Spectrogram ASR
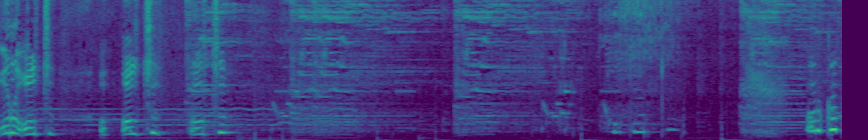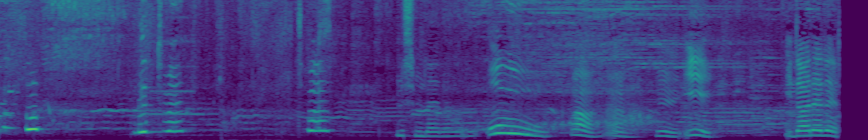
Oru altı. Altı. Altı. Bismillahirrahmanirrahim. Oo. Ha, ha. Hı, iyi. İdare eder.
